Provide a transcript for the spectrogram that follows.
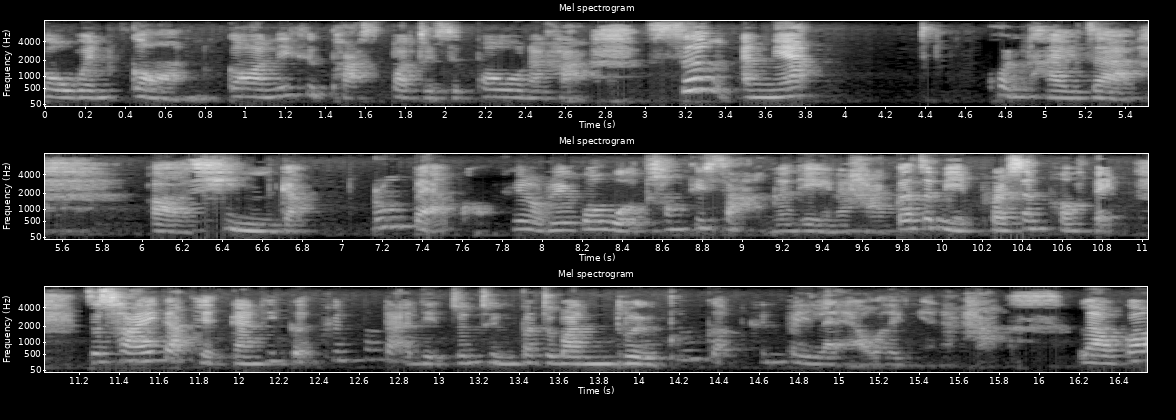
go went gone gone นี่คือ past participle นะคะ ซึ่งอันเนี้ยคนไทยจะชินกับ รูปแบบของที่เราเรียกว่า verb ช่องที่ 3 นั่นเองนะคะ ก็จะมี present perfect จะใช้กับเหตุการณ์ที่เกิดขึ้นตั้งแต่อดีตจนถึงปัจจุบันหรือเพิ่งเกิดขึ้นไปแล้วอะไรเงี้ยนะคะ แล้วก็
